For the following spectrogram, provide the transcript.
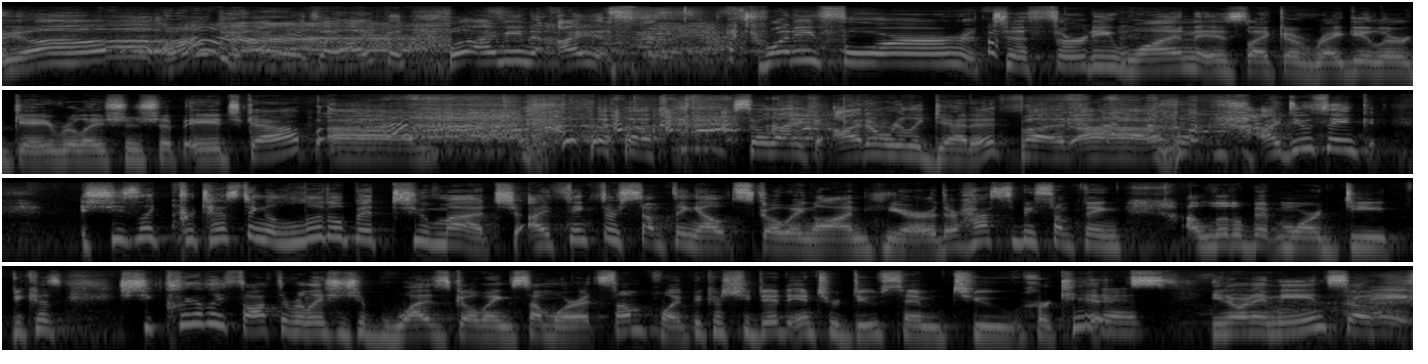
Yeah, I'll be honest, I like that. Well, I mean, I 24 to 31 is like a regular gay relationship age gap. Um, so, like, I don't really get it, but uh, I do think she's like protesting a little bit too much. I think there's something else going on here. There has to be something a little bit more deep because she clearly thought the relationship was going somewhere at some point because she did introduce him to her kids. Yes. You know what I mean? So Right.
